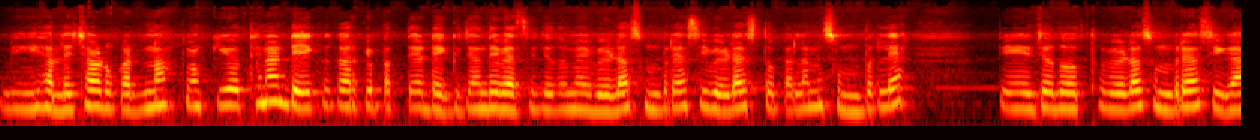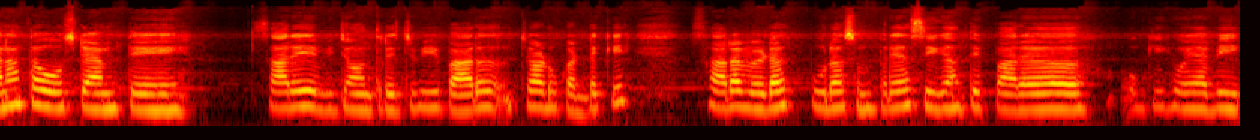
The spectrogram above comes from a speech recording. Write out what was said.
ਵੀ ਹਲੇ ਝਾੜੂ ਕੱਢਣਾ, ਕਿਉਂਕਿ ਉੱਥੇ ਨਾ ਡੇਕ ਕਰਕੇ ਪੱਤੇ ਡਿੱਗ ਜਾਂਦੇ ਵੈਸੇ ਜਦੋਂ ਮੈਂ ਵਿਹੜਾ ਸੁੰਭਰਿਆ ਸੀ, ਵਿਹੜਾ ਇਸ ਤੋਂ ਪਹਿਲਾਂ ਮੈਂ ਸੁੰਭਰ ਲਿਆ। ਤੇ ਜਦੋਂ ਉੱਥੋਂ ਵਿਹੜਾ ਸੁੰਭਰਿਆ ਸੀਗਾ ਨਾ, ਤਾਂ ਉਸ ਟਾਈਮ ਤੇ ਸਾਰੇ ਵੀ ਜੌਂਤਰੇ 'ਚ ਵੀ ਬਾਹਰ ਝਾੜੂ ਕੱਢ ਕੇ ਸਾਰਾ ਵਿਹੜਾ ਪੂਰਾ ਸੁੰਭਰਿਆ ਸੀਗਾ। ਤੇ ਪਰ ਉਹ ਕੀ ਹੋਇਆ ਵੀ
